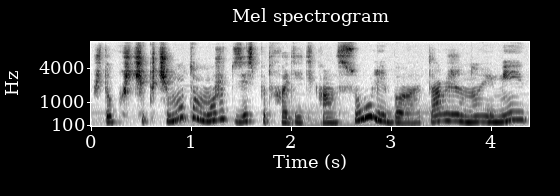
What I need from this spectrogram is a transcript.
Что к, к чему-то может здесь подходить к концу, либо также, но имеет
